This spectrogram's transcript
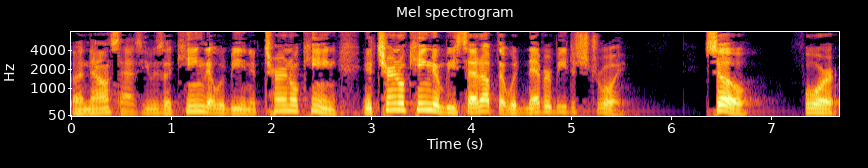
announced as. He was a king that would be an eternal king, an eternal kingdom would be set up that would never be destroyed. So, for,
